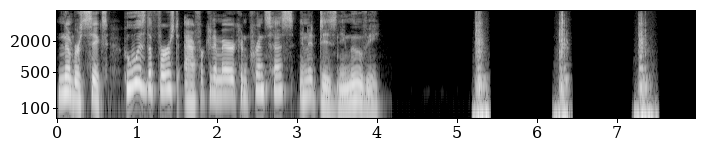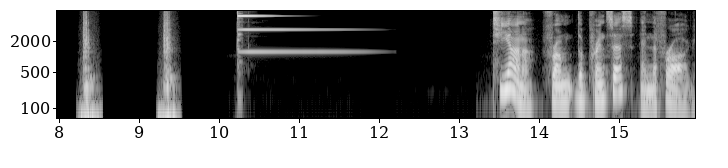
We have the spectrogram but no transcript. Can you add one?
Number 6. Who was the first African American princess in a Disney movie? Tiana from The Princess and the Frog.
